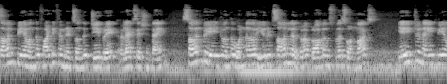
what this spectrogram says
7 pm வந்து 45 minutes வந்து tea break relaxation time 7 to 8 வந்து 1 hour unit 7 ல இருக்கிற problems plus 1 marks 8 to 9 pm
